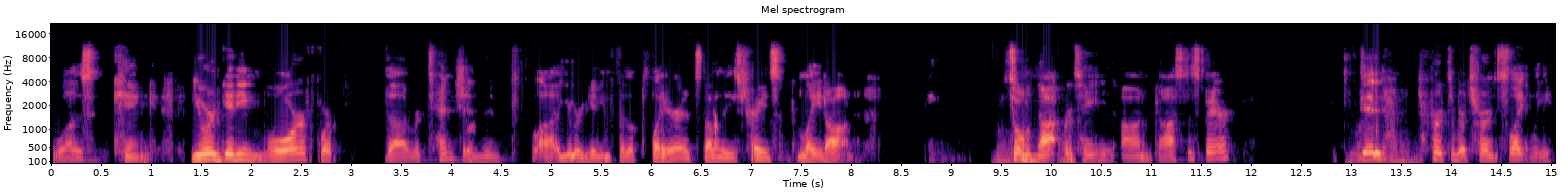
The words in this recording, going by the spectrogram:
was king. You were getting more for the retention than uh, you were getting for the player at some of these trades late on. So not retaining on Gostisbehere did hurt the return slightly.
